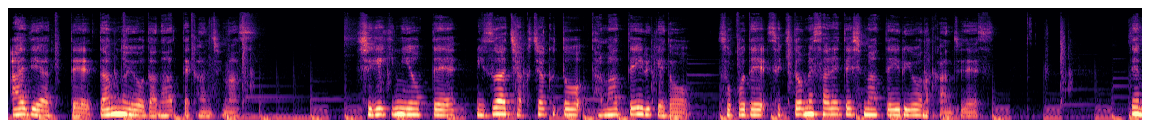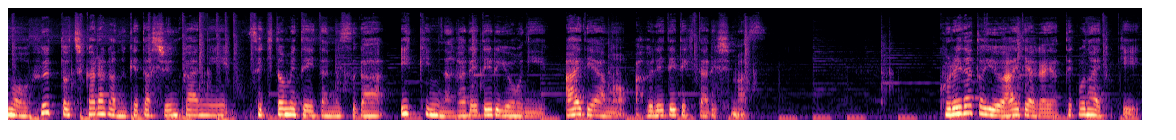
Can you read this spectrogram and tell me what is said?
アイデアってダムのようだなって感じます。刺激によって水は着々と溜まっているけどそこでせき止めされてしまっているような感じです。でもふっと力が抜けた瞬間にせき止めていた水が一気に流れ出るようにアイデアも溢れ出てきたりします。これだというアイデアがやってこない時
